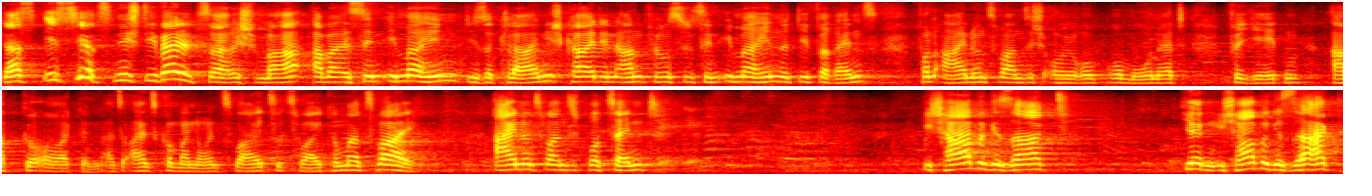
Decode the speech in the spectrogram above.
Das ist jetzt nicht die Welt, sage ich mal, aber es sind immerhin diese Kleinigkeit in Anführungszeichen sind immerhin eine Differenz von 21 € pro Monat für jeden Abgeordneten, also 1,92 zu 2,2. 21 Ich habe gesagt, Jürgen, ich habe gesagt,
